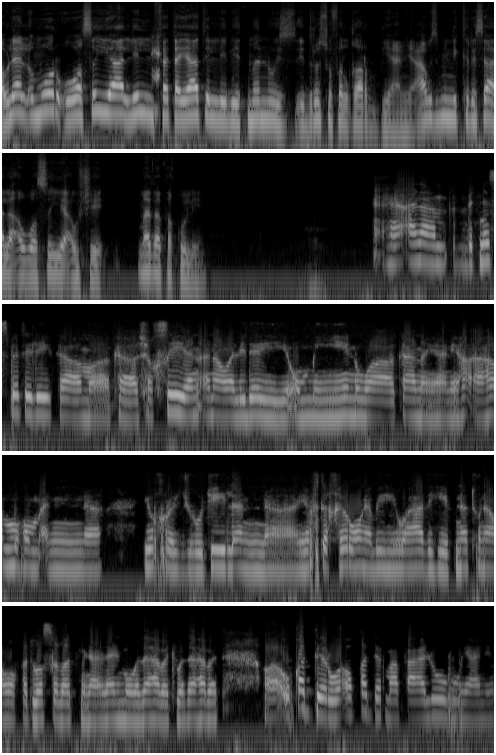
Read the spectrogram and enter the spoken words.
أولياء الأمور وصية للفتيات اللي بيتمنوا يدرسوا في الغرب. يعني عاوز منك رسالة أو وصية أو شيء ماذا تقولين؟ أنا بالنسبة لي كشخصيا أنا والدي أميين وكان يعني أهمهم أن يخرجوا جيلا يفتخرون به وهذه ابنتنا وقد وصلت من العلم وذهبت وذهبت أقدر وأقدر ما فعلوه يعني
